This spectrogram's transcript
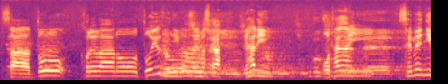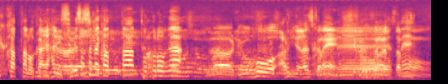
さあどうこれはあのどういうふうに考えますか？やはりお互い攻めにくかったのかやはり攻めさせなかったところが、まあ、両方あるんじゃないですかね。え。ー、攻めさせなかった。もう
